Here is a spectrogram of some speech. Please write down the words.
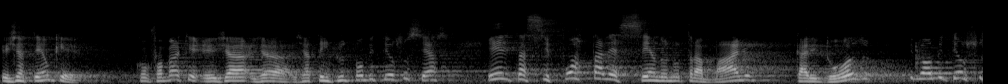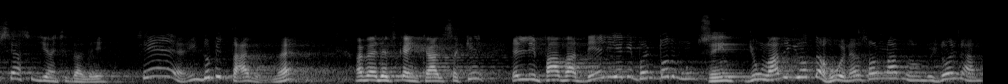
ele já tem o quê? Conforme aqui, ele já, já, já tem tudo para obter o sucesso. Ele está se fortalecendo no trabalho caridoso e vai obter o sucesso diante da lei. Isso é indubitável, né? Ao invés de ele ficar em casa, isso aqui, Ele limpava a dele e ia limpando todo mundo. Sim. De um lado e de outro da rua, né? Só um lado, dos dois lados.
